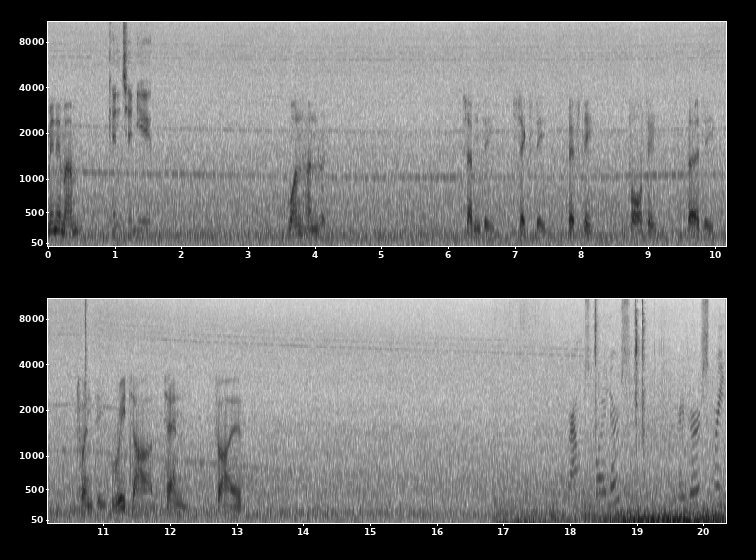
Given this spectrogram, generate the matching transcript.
Minimum Continue. one hundred. 70, 60, 50, 40, 30, 20, retard 10, 5, Ground spoilers. Reverse green.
